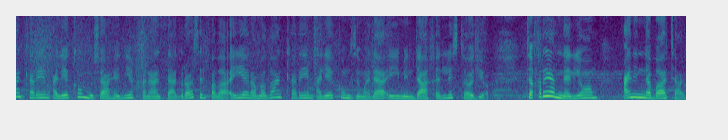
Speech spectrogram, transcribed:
رمضان كريم عليكم مشاهدين قناة زاغروس الفضائية. رمضان كريم عليكم زملائي من داخل الاستوديو. تقريرنا اليوم عن النباتات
